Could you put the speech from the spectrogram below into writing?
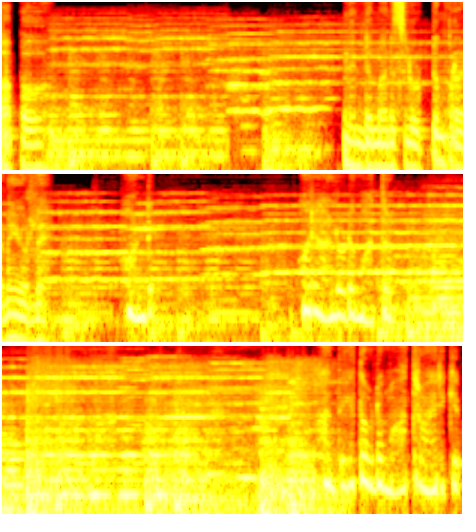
അപ്പോ നിന്റെ മനസ്സിൽ ഒട്ടും പ്രണയമല്ലേ? ഉണ്ട്. ഒരാളോട് മാത്രം. അദ്ദേഹത്തോട് മാത്രമായിരിക്കും.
